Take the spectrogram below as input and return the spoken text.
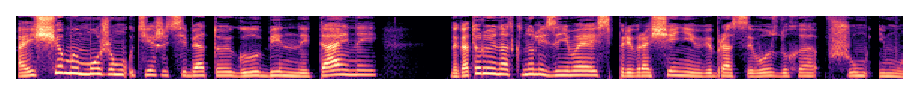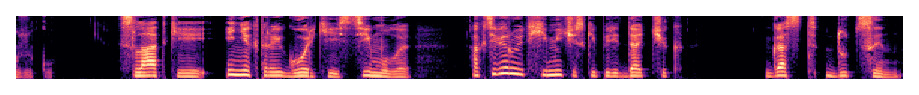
А еще мы можем утешить себя той глубинной тайной, на которую наткнулись, занимаясь превращением вибраций воздуха в шум и музыку. Сладкие и некоторые горькие стимулы активируют химический передатчик гастдуцин.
